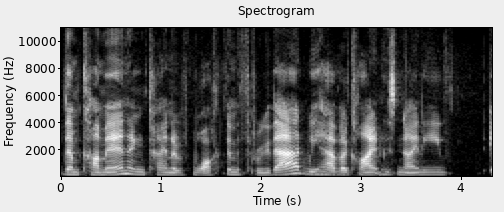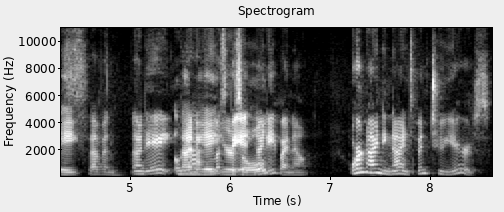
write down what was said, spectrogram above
them come in and kind of walk them through that. We have mm-hmm. a client who's 98 Seven. 98. Oh, 98 yeah, years old. 98 by now. Or 99. It's been two years.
